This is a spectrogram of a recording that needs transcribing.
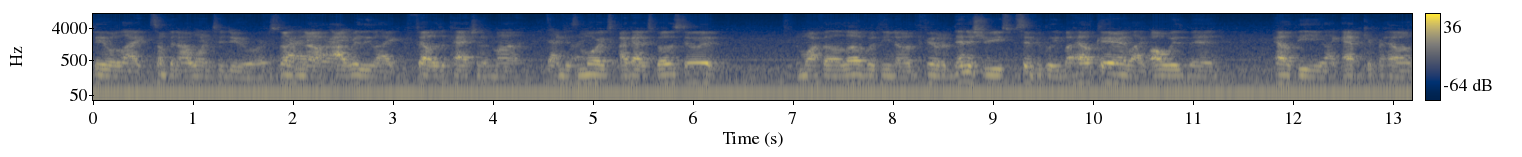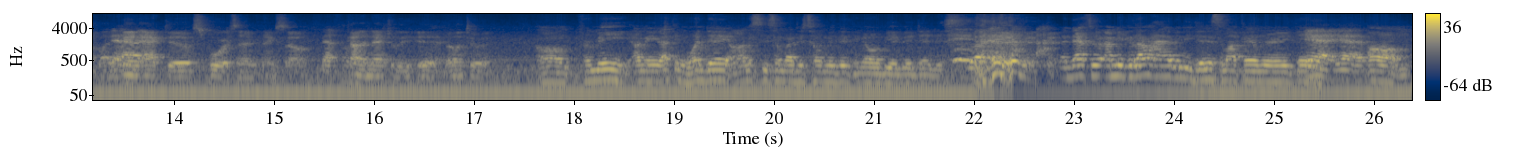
feel like something I wanted to do, or something Right, I, I really like felt as a passion of mine. And just more ex- I got exposed to it, the more I fell in love with you know the field of dentistry specifically, but healthcare like always been healthy, like advocate for health, like Yeah. being active, sports and everything. So kind of naturally, yeah, fell into it. Um, for me, I mean, I think one day, honestly, somebody just told me they think I would be a good dentist, and that's what I mean because I don't have any dentists in my family or anything. Yeah, yeah. Um,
